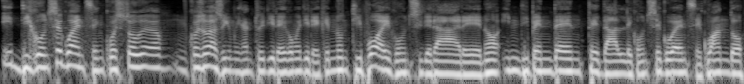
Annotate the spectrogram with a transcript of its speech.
e di conseguenza in questo, in questo caso io mi sento di dire, come dire che non ti puoi considerare no, indipendente dalle conseguenze quando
